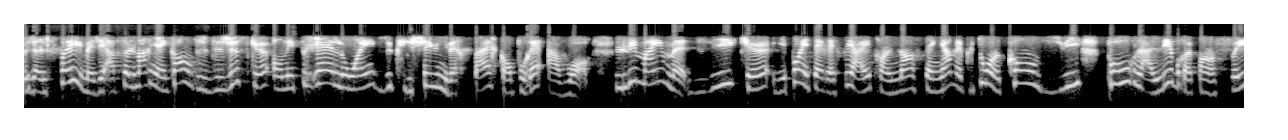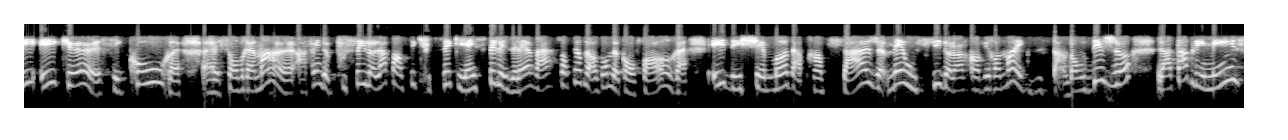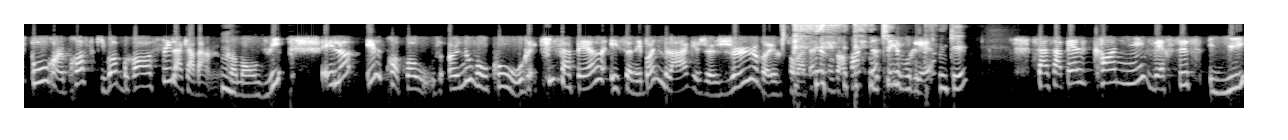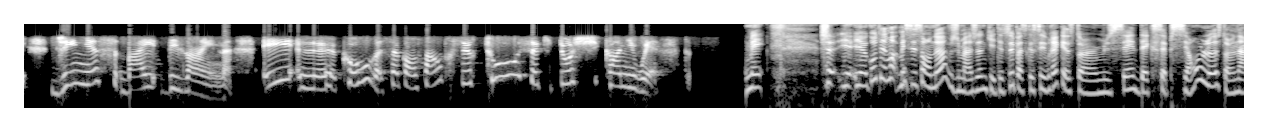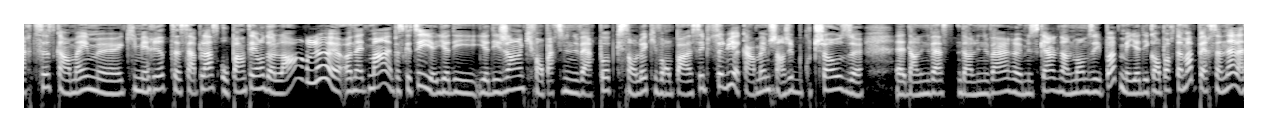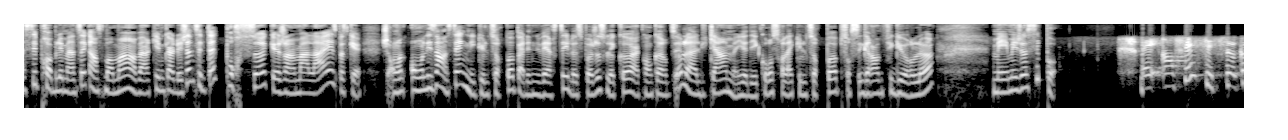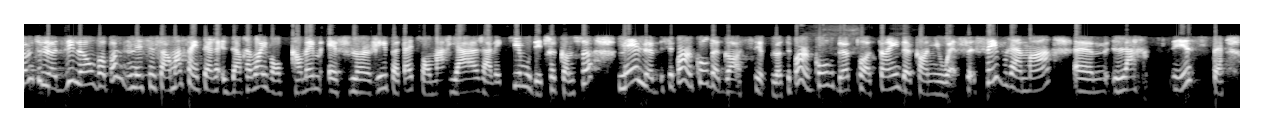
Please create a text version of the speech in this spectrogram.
Je le sais, mais j'ai absolument rien contre. Je dis juste qu'on est très loin du cliché universitaire qu'on pourrait avoir. Lui-même dit qu'il n'est pas intéressé à être un enseignant, mais plutôt un conduit pour la libre pensée et que ses cours euh, sont vraiment euh, afin de pousser la pensée critique et inciter les élèves à sortir de leur zone de confort et des schémas d'apprentissage, mais aussi de leur environnement existant. Donc déjà, la table est mise pour un prof qui va brasser la cabane, hmm. comme on dit. Et là, il propose un nouveau cours qui s'appelle, et ce n'est pas une blague, je jure sur la tête de mes enfants que c'est vrai. Ça s'appelle Kanye versus Yi, Genius by Design. Et le cours se concentre sur tout ce qui touche Kanye West. Mais il y, a un côté de moi, mais c'est son œuvre, j'imagine, qui a été tuée parce que c'est vrai que c'est un musicien d'exception. Là, c'est un artiste quand même euh, qui mérite sa place au panthéon de l'art. Là, honnêtement, parce que tu sais, il y, a des il y a des gens qui font partie de l'univers pop qui sont là, qui vont passer. Puis celui a quand même changé beaucoup de choses euh, dans l'univers dans l'univers euh, musical, dans le monde du hip-hop. Mais il y a des comportements personnels assez problématiques en ce moment envers Kim Kardashian. C'est peut-être pour ça que j'ai un malaise parce que on, les enseigne les cultures pop à l'université. Là, c'est pas juste le cas à Concordia. Là, à l'UQAM, il y a des cours sur la culture pop, sur ces grandes figures-là. Mais, mais je sais pas. Ben, en fait, c'est ça. Comme tu l'as dit, là, on va pas nécessairement s'intéresser. D'après moi, ils vont quand même effleurer peut-être son mariage avec Kim ou des trucs comme ça. Mais le, c'est pas un cours de gossip, là. C'est pas un cours de potin de Kanye West. C'est vraiment euh, l'artiste,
